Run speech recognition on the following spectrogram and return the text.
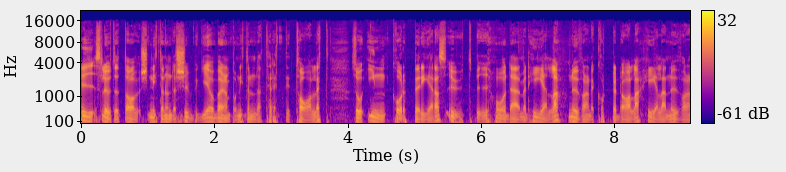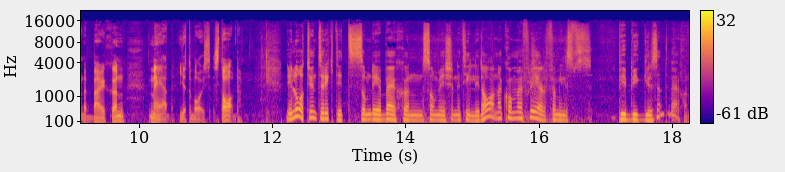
i slutet av 1920 och början på 1930-talet så inkorporeras Utby och därmed hela nuvarande Kortedala, hela nuvarande Bergsjön med Göteborgs stad. Det låter ju inte riktigt som det Bergsjön som vi känner till idag. När kommer flerfamiljsbebyggelsen till Bergsjön?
